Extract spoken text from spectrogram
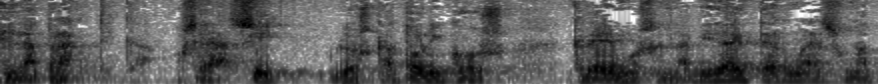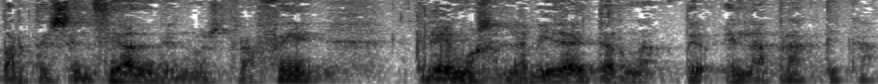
En la práctica. O sea, sí, los católicos creemos en la vida eterna, es una parte esencial de nuestra fe, creemos en la vida eterna, pero en la práctica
